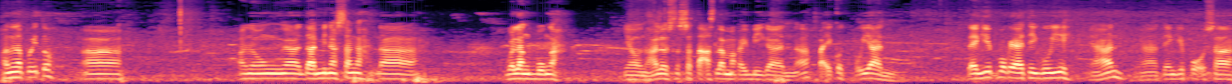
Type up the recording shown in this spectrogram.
ano na po ito? ah, anong ah, dami ng sanga na walang bunga. Yan, halos nasa taas lang mga kaibigan. Ah, paikot po yan. Thank you po kay Ate Guyi. Yan. Ah, thank you po sa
